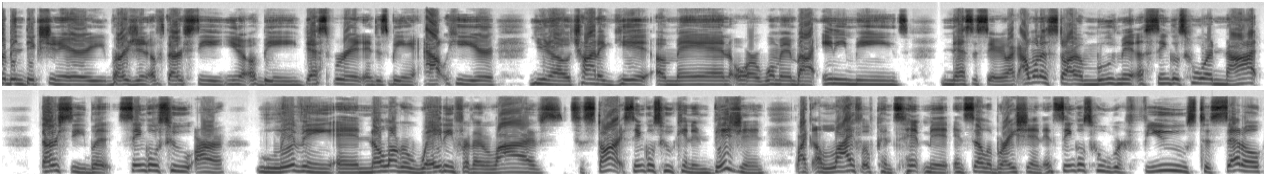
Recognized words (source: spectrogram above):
urban dictionary version of thirsty, you know, of being desperate and just being out here, you know, trying to get a man or a woman by any means necessary. Like I want to start a movement of singles who are not thirsty, but singles who are living and no longer waiting for their lives to start. Singles who can envision like a life of contentment and celebration, and singles who refuse to settle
